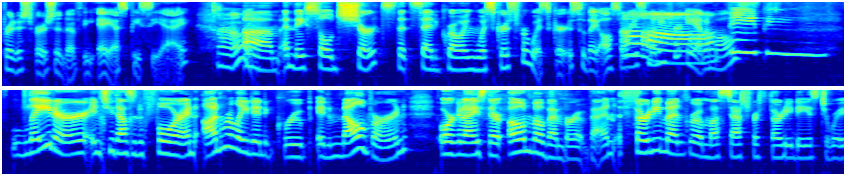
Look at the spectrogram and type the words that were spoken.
British version of the ASPCA. Oh. Um, and they sold shirts that said "Growing Whiskers for Whiskers," so they also raised money for animals. Babies. Later in 2004, an unrelated group in Melbourne organized their own Movember event. 30 men grew a mustache for 30 days to, ra-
